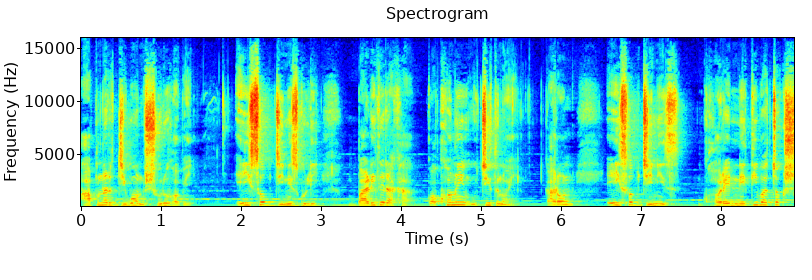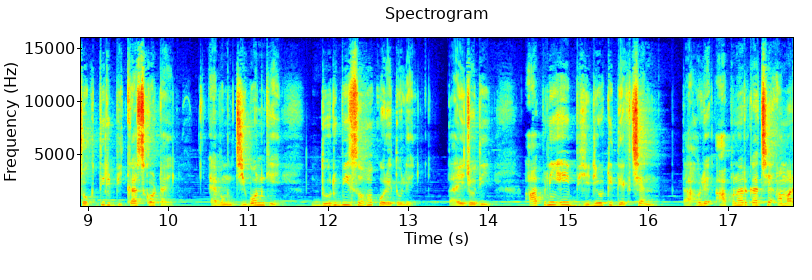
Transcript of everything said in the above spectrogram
আপনার জীবন শুরু হবে। এই সব জিনিসগুলি বাড়িতে রাখা কখনোই উচিত নয়, কারণ এই সব জিনিস ঘরের নেতিবাচক শক্তির বিকাশ ঘটায় এবং জীবনকে দুর্বিষহ করে তোলে। তাই যদি আপনি এই ভিডিওটি দেখছেন, তাহলে আপনার কাছে আমার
